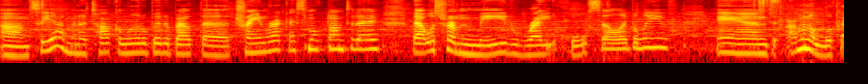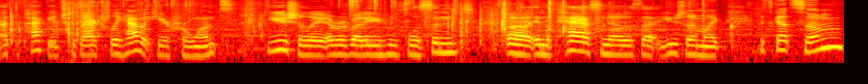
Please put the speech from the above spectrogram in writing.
Um, so yeah, I'm gonna talk a little bit about the train wreck I smoked on today. That was from Made Right Wholesale, I believe. And I'm gonna look at the package because I actually have it here for once. Usually, everybody who's listened uh, in the past knows that usually I'm like, it's got some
